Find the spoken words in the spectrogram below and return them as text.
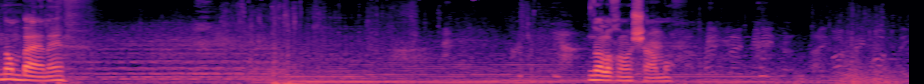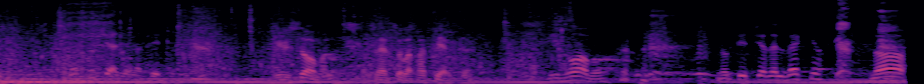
Non bene. Non lo conosciamo. Il somalo ha perso la pazienza. Di nuovo? Notizia del vecchio? No,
